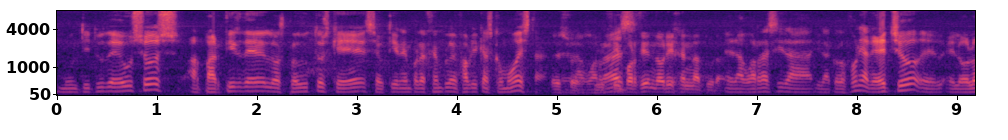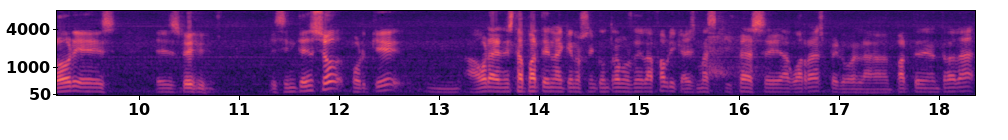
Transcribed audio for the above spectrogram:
Multitud de usos a partir de los productos que se obtienen, por ejemplo, en fábricas como esta. Eso es, 100% de origen natural. El aguarrás y la, y la colofonia. De hecho, el olor es, es, es intenso porque mm, ahora en esta parte en la que nos encontramos de la fábrica es más quizás eh, aguarrás, pero en la parte de entrada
